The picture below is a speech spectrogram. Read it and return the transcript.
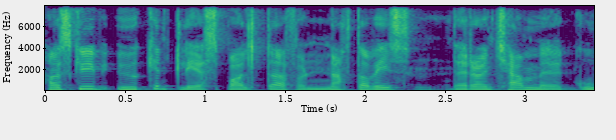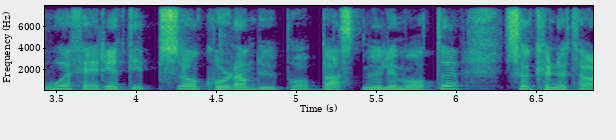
Han skriver ukentlige spalter for Nettavisen, der han kommer med gode ferietips og hvordan du på best mulig måte skal kunne ta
